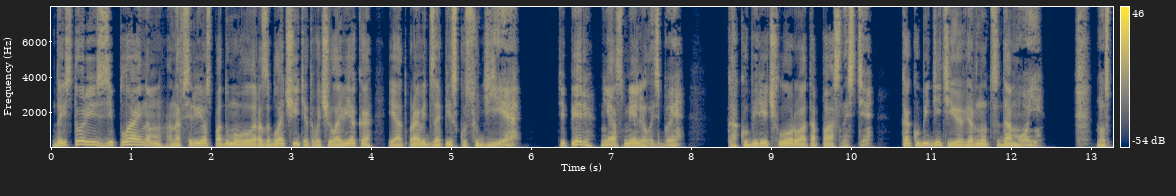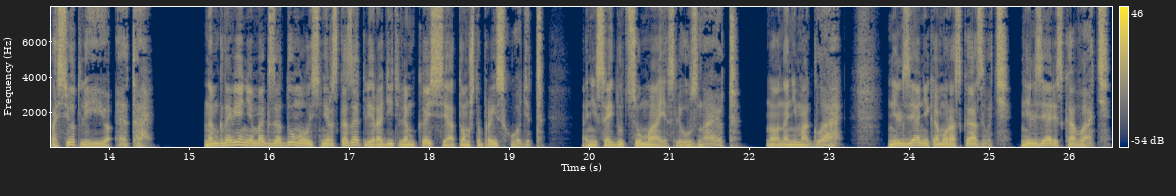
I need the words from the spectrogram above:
До истории с Зиплайном она всерьез подумывала разоблачить этого человека и отправить записку судье. Теперь не осмелилась бы. Как уберечь Лору от опасности? Как убедить ее вернуться домой? Но спасет ли ее это? На мгновение Мэг задумалась, не рассказать ли родителям Кэсси о том, что происходит. Они сойдут с ума, если узнают. Но она не могла. Нельзя никому рассказывать, нельзя рисковать.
